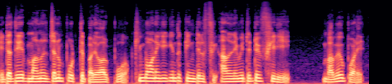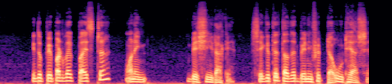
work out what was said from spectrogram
এটা দিয়ে মানুষ যেন পড়তে পারে অল্প, কিংবা অনেকে কিন্তু কিন্ডেল আনলিমিটেডে ফ্রি ভাবেও পড়ে। কিন্তু পেপার ব্যাগ প্রাইসটা অনেক বেশি রাখে। সেক্ষেত্রে তাদের বেনিফিটটা উঠে আসে।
